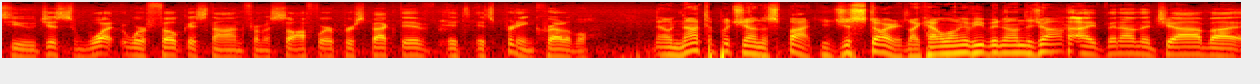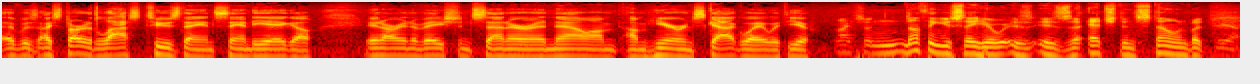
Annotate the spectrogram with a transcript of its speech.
to just what we're focused on from a software perspective. It's it's pretty incredible. Now, not to put you on the spot, you just started. Like, how long have you been on the job? I've been on the job. Uh, it was I started last Tuesday in San Diego, in our innovation center, and now I'm I'm here in Skagway with you. Right. So, nothing you say here is, is uh, etched in stone, but Yeah.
